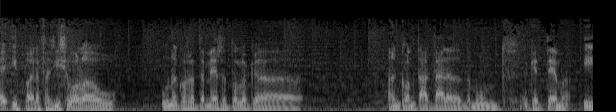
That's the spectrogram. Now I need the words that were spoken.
Bé, i per afegir, si voleu, una cosa més a tot el que han contat ara damunt aquest tema, i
